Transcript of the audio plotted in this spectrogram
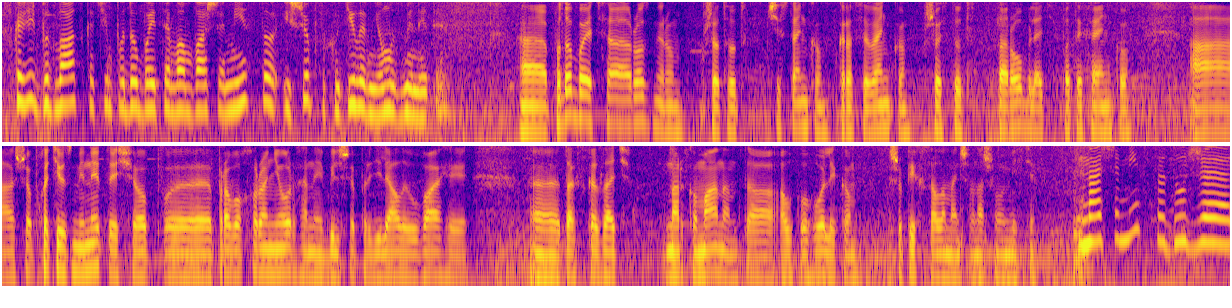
Скажіть, будь ласка, чим подобається вам ваше місто і що б ви хотіли в ньому змінити? Е, Подобається розміром, що тут чистенько, красивенько, щось тут та роблять потихеньку. А що б хотів змінити, щоб е, правоохоронні органи більше приділяли уваги, е, так сказати, наркоманам та алкоголікам, щоб їх стало менше в нашому місті. Наше місто дуже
